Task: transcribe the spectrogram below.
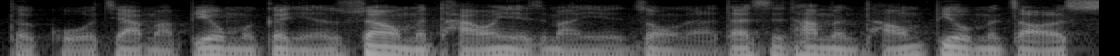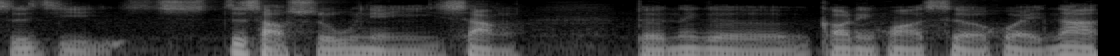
的国家嘛，比我们更严重。虽然我们台湾也是蛮严重的，但是他们好像比我们早了十几至少十五年以上的那个高龄化社会。那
